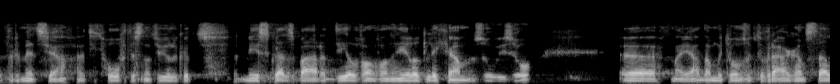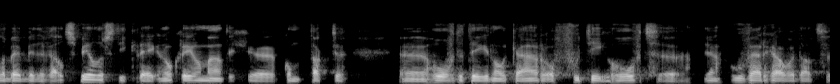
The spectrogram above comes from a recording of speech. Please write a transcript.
vermits, ja, het, hoofd is natuurlijk het, meest kwetsbare deel van, van heel het lichaam, sowieso. Uh, maar ja, dan moeten we ons ook de vraag gaan stellen bij, bij de veldspelers. Die krijgen ook regelmatig uh, contacten, hoofden tegen elkaar of voet tegen hoofd. ja, hoe ver gaan we dat,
